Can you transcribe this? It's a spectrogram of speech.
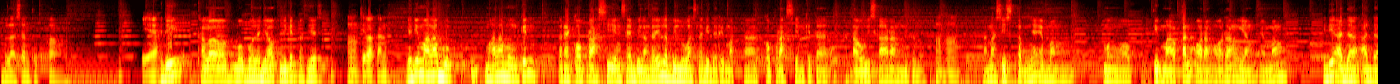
belasan tukang. Ya. Yeah. Jadi kalau mau boleh jawab sedikit Mas Dias. Hmm, silakan. Jadi malah bu malah mungkin rekoperasi yang saya bilang tadi lebih luas lagi dari makna kooperasi yang kita ketahui sekarang gitu loh. Uh -huh. Karena sistemnya emang mengoptimalkan orang-orang yang emang jadi ada ada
